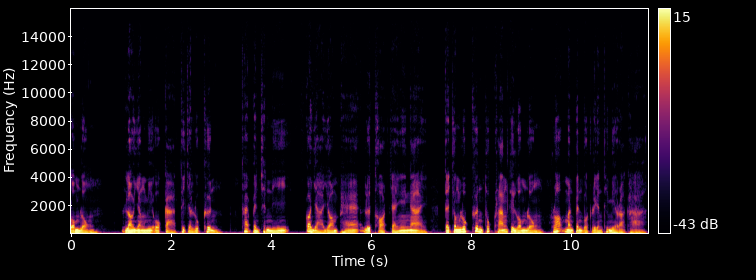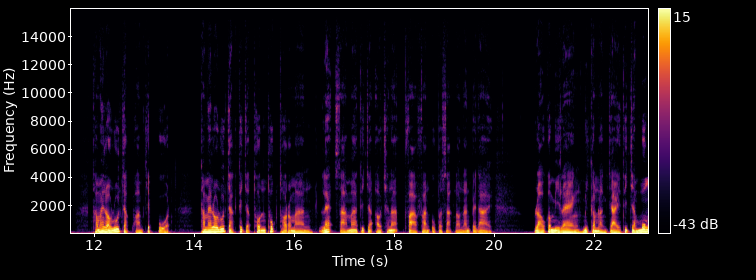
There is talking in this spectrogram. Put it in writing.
ล้มลง เรายังมีโอกาสที่จะลุกขึ้น ถ้าเป็นเช่นนี้ก็อย่ายอมแพ้หรือถอดใจง่าย ๆ แต่จงลุกขึ้นทุกครั้งที่ล้มลง เพราะมันเป็นบทเรียนที่มีราคาทำให้เรารู้จักความเจ็บปวดทำให้เรารู้จักที่จะทนทุกทรมาน และสามารถที่จะเอาชนะฝ่าฟันอุปสรรคเหล่านั้นไปได้ เราก็มีแรงมีกำลังใจที่จะมุ่ง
